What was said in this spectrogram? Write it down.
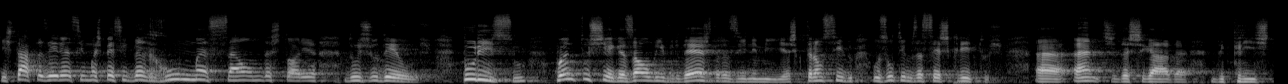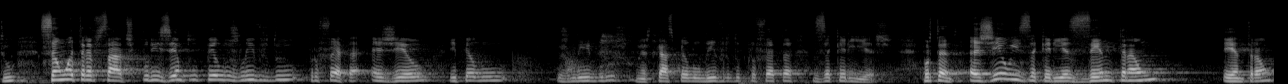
e está a fazer assim uma espécie de arrumação da história dos judeus. Por isso, quando tu chegas ao livro de Esdras e Neemias, que terão sido os últimos a ser escritos uh, antes da chegada de Cristo, são atravessados, por exemplo, pelos livros do profeta Ageu e pelos livros, neste caso pelo livro do profeta Zacarias. Portanto, Ageu e Zacarias entram entram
